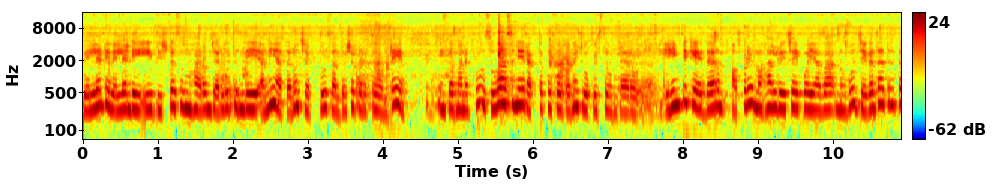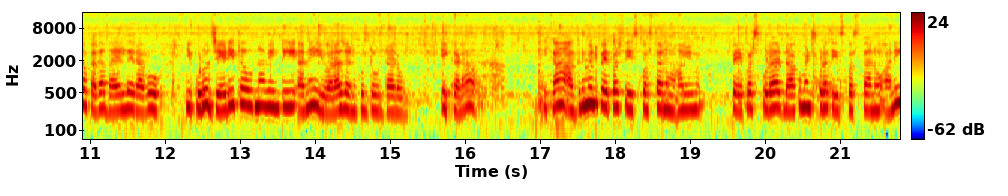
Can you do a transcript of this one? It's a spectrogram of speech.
వెళ్ళండి వెళ్ళండి ఈ దిష్ట సంహారం జరుగుతుంది అని అతను చెప్తూ సంతోషపడుతూ ఉంటే ఇంకా మనకు సుహాసిని రక్తపు ఫోటోని చూపిస్తూ ఉంటారు. ఏంటి కేదార్ అప్పుడే మహల్ రీచ్ అయిపోయావా? నువ్వు జగదాత్రితో కదా బయలుదేరావు? ఇప్పుడు జేడీతో ఉన్నావేంటి? అని యువరాజ్ అనుకుంటూ ఉంటాడు. ఇక్కడ ఇక అగ్రిమెంట్ పేపర్స్ తీసుకొస్తాను మహల్ పేపర్స్ కూడా డాక్యుమెంట్స్ కూడా తీసుకొస్తాను అని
